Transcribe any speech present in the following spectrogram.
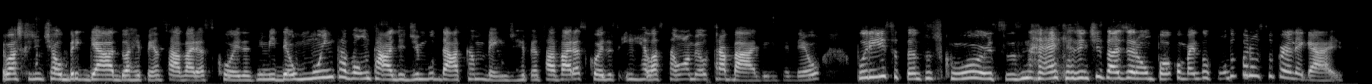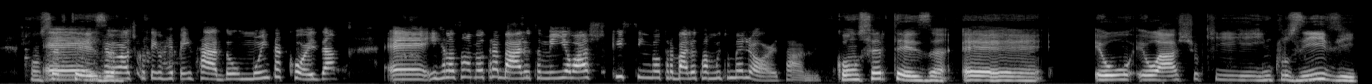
eu acho que a gente é obrigado a repensar várias coisas e me deu muita vontade de mudar também, de repensar várias coisas em relação ao meu trabalho, entendeu? Por isso, tantos cursos, né? Que a gente exagerou um pouco, mas no fundo foram super legais. Com certeza. É, então, eu acho que eu tenho repensado muita coisa é, em relação ao meu trabalho também, eu acho que sim, meu trabalho está muito melhor, sabe? Com certeza. É, eu, eu acho que, inclusive,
